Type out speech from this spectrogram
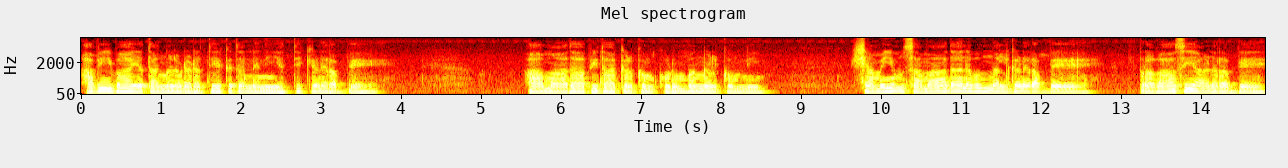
ഹബീബായ തങ്ങളുടെ അടുത്തേക്ക് തന്നെ നീ എത്തിക്കണേ റബ്ബേ. ആ മാതാപിതാക്കൾക്കും കുടുംബങ്ങൾക്കും നീ ക്ഷമയും സമാധാനവും നൽകണേ റബ്ബേ. പ്രവാസിയാണ് റബ്ബേ.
